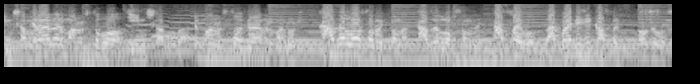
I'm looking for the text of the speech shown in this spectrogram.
ইনশাল্লাহ। গ্রামের মানুষ তো বস। ইনশাল্লাহ। মানুষ তো গ্রামের মানুষ। কাজের লস হইতো না কাজের লস নাই। কাজ পাইবো যা করে দিছি কাজ পাইবো। ওকে বস।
